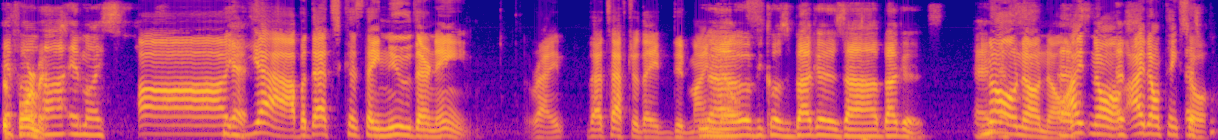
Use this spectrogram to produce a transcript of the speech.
The F O Formics. R M I C. Uh, Yes. yeah, but that's because they knew their name, right? That's after they did mind No, melts. because buggers are buggers. And no, no, no. I no, I don't think so.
